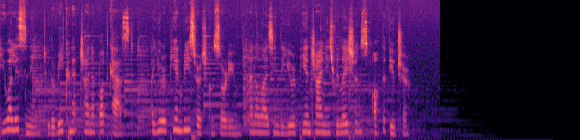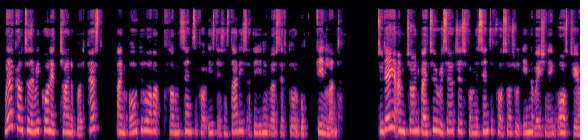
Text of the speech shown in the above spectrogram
You are listening to the Reconnect China podcast, a European research consortium analyzing the European Chinese relations of the future. Welcome to the Reconnect China podcast. I'm Outi Luova from the Center for East Asian Studies at the University of Turku, Finland. Today I'm joined by two researchers from the Center for Social Innovation in Austria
